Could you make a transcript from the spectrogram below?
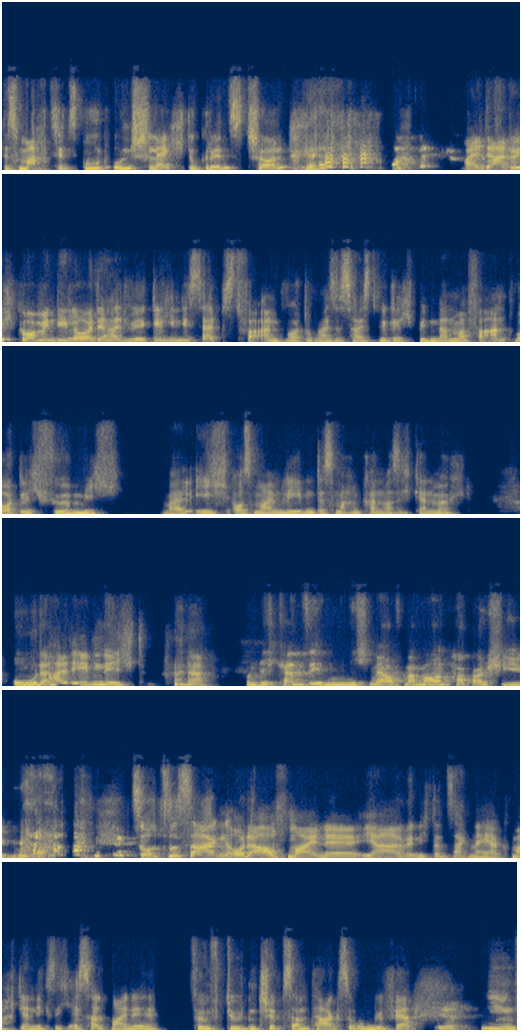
Das macht's jetzt gut und schlecht. Du grinst schon. Weil dadurch kommen die Leute halt wirklich in die Selbstverantwortung. Also es das heißt wirklich, ich bin dann mal verantwortlich für mich, weil ich aus meinem Leben das machen kann, was ich gern möchte. Oder halt eben nicht. Und ich kann es eben nicht mehr auf Mama und Papa schieben. Sozusagen. Oder auf meine, ja, wenn ich dann sage, naja, macht ja nichts, ich esse halt meine fünf Tüten Chips am Tag so ungefähr, ja. Hm,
